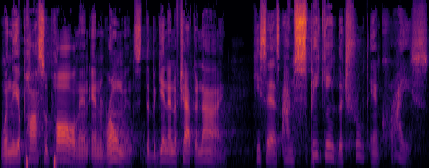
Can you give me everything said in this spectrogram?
When the Apostle Paul in, in Romans, the beginning of chapter 9, he says, I'm speaking the truth in Christ.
